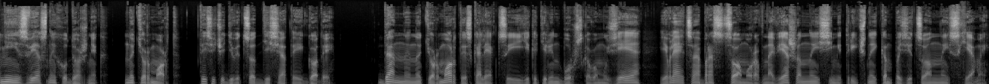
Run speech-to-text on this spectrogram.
Неизвестный художник. Натюрморт. 1910 годы. Данный натюрморт из коллекции Екатеринбургского музея является образцом уравновешенной симметричной композиционной схемы.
